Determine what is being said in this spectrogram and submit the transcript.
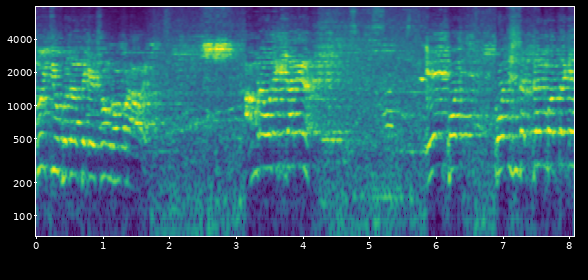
দুইটি উপজেলা থেকে সংগ্রহ করা হয়। আমরা অনেকে জানি না, এই পঁচিশে সেপ্টেম্বর থেকে,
